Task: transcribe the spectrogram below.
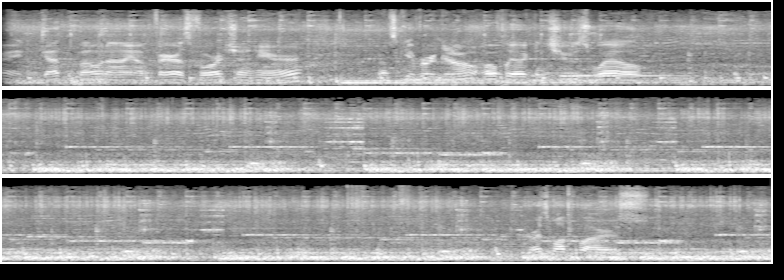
Alright, got the bone eye on Pharaoh's Fortune here. Let's give her a go. Hopefully I can choose well. Where's multipliers?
